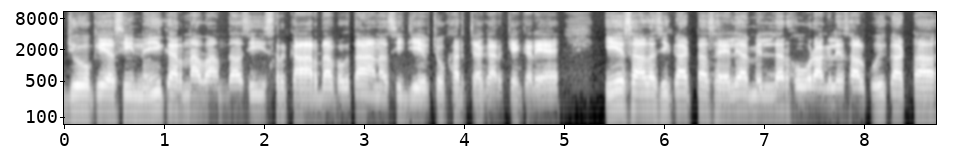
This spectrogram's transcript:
ਜੋ ਕਿ ਅਸੀਂ ਨਹੀਂ ਕਰਨਾ ਬਣਦਾ ਸੀ, ਸਰਕਾਰ ਦਾ ਭੁਗਤਾਨ ਅਸੀਂ ਜੇਬ 'ਚੋਂ ਖਰਚਾ ਕਰਕੇ ਕਰਿਆ ਇਹ ਸਾਲ ਅਸੀਂ ਘਾਟਾ ਸਹਿ ਲਿਆ, ਮਿਲਰ ਹੋਰ ਅਗਲੇ ਸਾਲ ਕੋਈ ਘਾਟਾ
